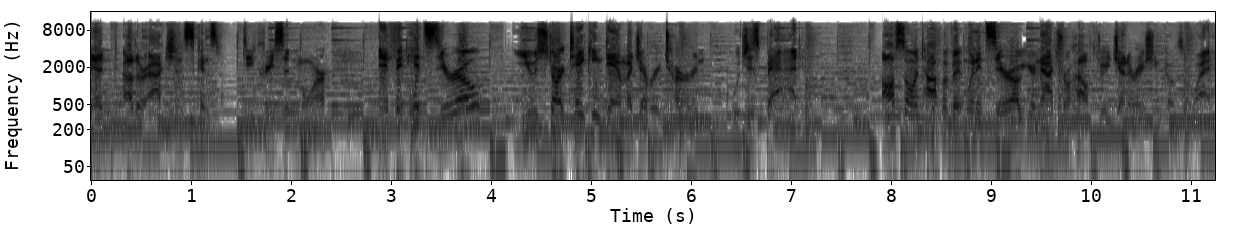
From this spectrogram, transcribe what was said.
and other actions can decrease it more. If it hits zero, you start taking damage every turn, which is bad. Also, on top of it, when it's zero, your natural health regeneration goes away.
